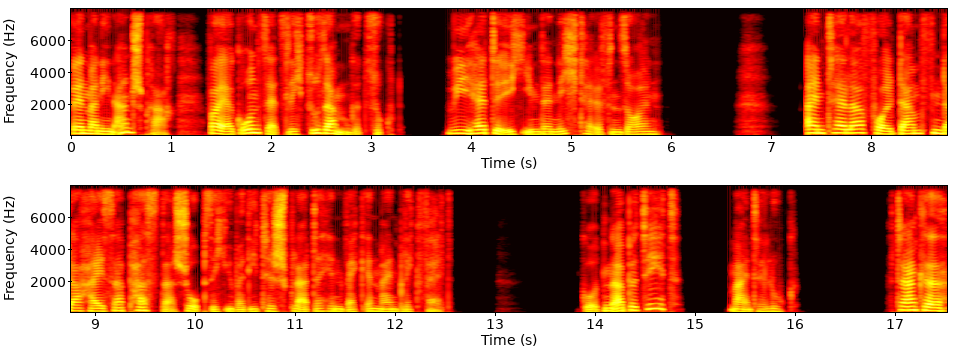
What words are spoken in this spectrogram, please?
Wenn man ihn ansprach, war er grundsätzlich zusammengezuckt. Wie hätte ich ihm denn nicht helfen sollen? Ein Teller voll dampfender, heißer Pasta schob sich über die Tischplatte hinweg in mein Blickfeld. Guten Appetit, meinte Luke. Danke.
